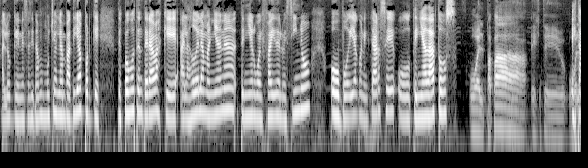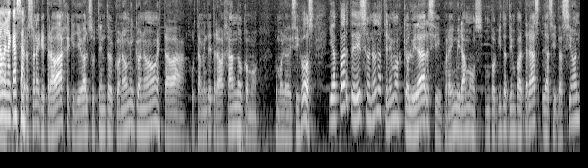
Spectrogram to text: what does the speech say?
Algo que necesitamos mucho es la empatía porque después vos te enterabas que a las 2 de la mañana tenía el wifi del vecino o podía conectarse o tenía datos. o el papá este o Estaba en la casa. persona que trabaja que lleva el sustento económico no estaba justamente trabajando como como lo decís vos y aparte de eso no nos tenemos que olvidar si por ahí miramos un poquito tiempo atrás la situación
